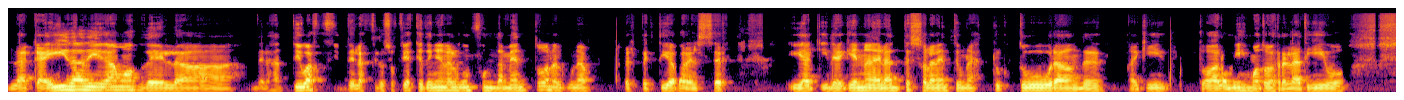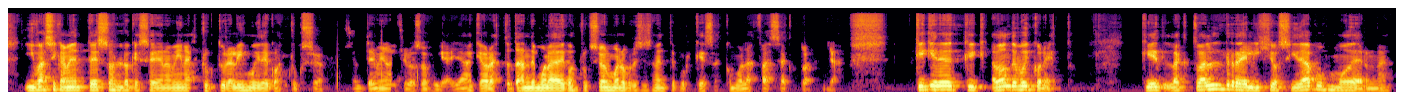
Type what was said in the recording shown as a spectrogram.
la caída, digamos, de, la, de las antiguas, de las filosofías que tenían algún fundamento, en alguna perspectiva para el ser, y aquí, de aquí en adelante solamente una estructura donde aquí todo lo mismo, todo es relativo. Y básicamente eso es lo que se denomina estructuralismo y deconstrucción, en términos de filosofía, ¿ya? Que ahora está tan de moda de construcción, bueno, precisamente porque esa es como la fase actual, ¿ya? ¿Qué quiere, ¿A dónde voy con esto? Que la actual religiosidad postmoderna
